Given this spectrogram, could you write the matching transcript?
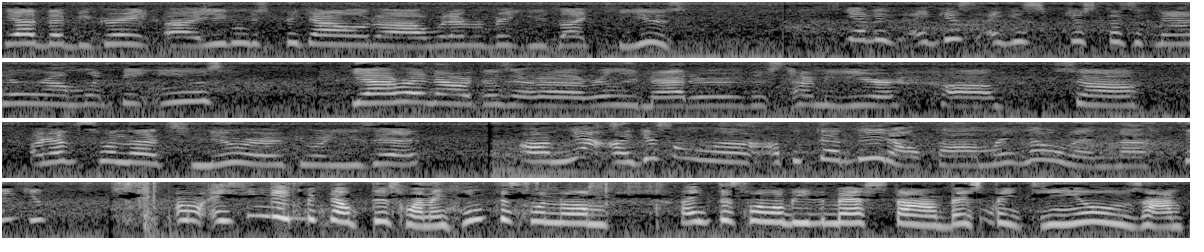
Yeah, that'd be great. Uh, you can just pick out uh, whatever bait you'd like to use. Yeah, I guess I guess it just doesn't matter um, what bait you use. Yeah, right now it doesn't uh, really matter this time of year. Um, so I got this one that's newer if you want to use it. Um, yeah, I guess I'll, uh, I'll pick that bait out um, right now then. Uh, thank you. Oh, I think I picked out this one. I think this one, um, I think this one will be the best, uh, best bait to use. Um,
